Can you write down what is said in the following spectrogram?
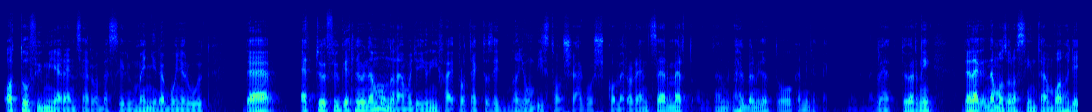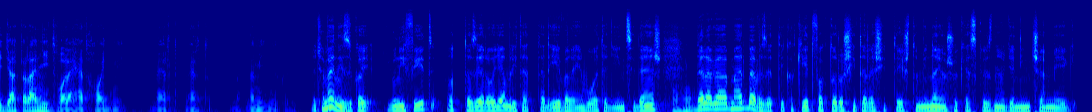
attól függ, milyen rendszerről beszélünk, mennyire bonyolult, de ettől függetlenül nem mondanám, hogy a Unify Protect az egy nagyon biztonságos kamerarendszer, mert előbb említett dolgokat mindent meg, mindent meg lehet törni, de nem azon a szinten van, hogy egyáltalán nyitva lehet hagyni, mert, mert, mert nem így működik. De ha megnézzük a Unifit, ott azért, ahogy említetted, évelején volt egy incidens, uh-huh. de legalább már bevezették a kétfaktoros hitelesítést, ami nagyon sok eszköznél ugye nincsen még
